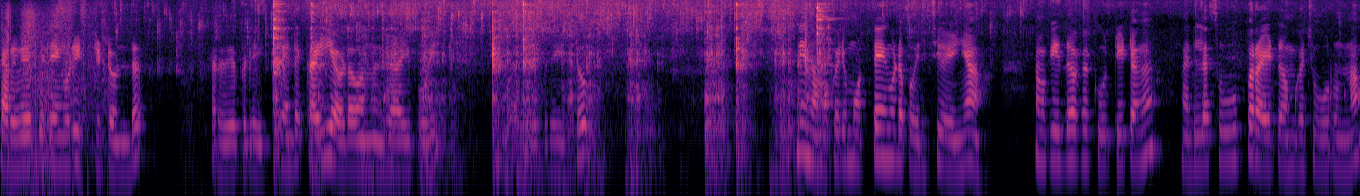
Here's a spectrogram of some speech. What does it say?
കറിവേപ്പിലയും കൂടി ഇട്ടിട്ടുണ്ട്. കറിവേപ്പില ഇട്ട് എന്റെ കൈ അവിടെ വന്ന് ഇതായിപ്പോയി കറിവേപ്പില ഇട്ടു. ഇനി നമുക്കൊരു മുട്ടയും കൂടെ പൊരിച്ച് കഴിഞ്ഞാൽ നമുക്ക് ഇതൊക്കെ കൂട്ടിയിട്ടങ്ങ് നല്ല സൂപ്പറായിട്ട് നമുക്ക് ചോറുണ്ണാം.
